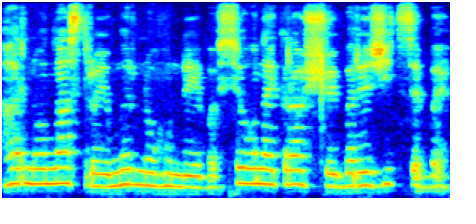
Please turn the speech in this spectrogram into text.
гарного настрою, мирного неба, всього найкращого і бережіть себе.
